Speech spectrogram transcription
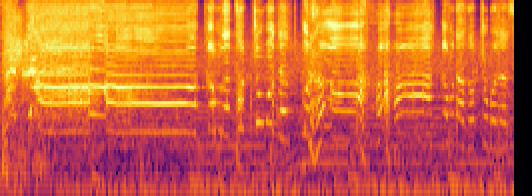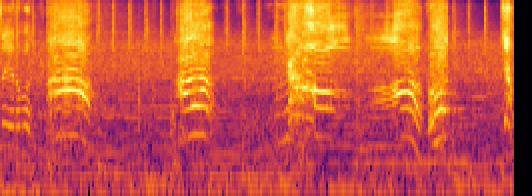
간다! 아까보다 더 좁아졌구나 아까보다 더 좁아졌어요 여러분 아! 아! 아! 어! 자!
